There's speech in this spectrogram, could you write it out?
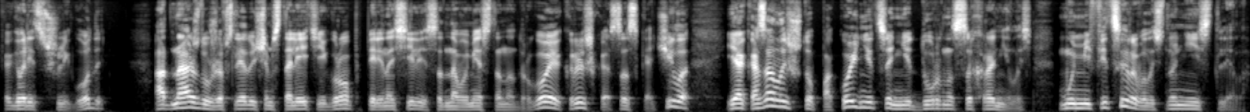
Как говорится, шли годы, Однажды уже в следующем столетии гроб переносили с одного места на другое, крышка соскочила, и оказалось, что покойница недурно сохранилась, мумифицировалась, но не истлела.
